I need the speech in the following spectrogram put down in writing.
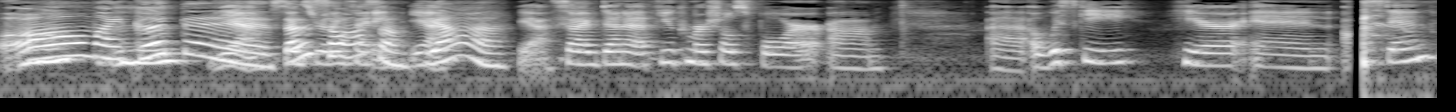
oh my goodness. Yeah, so that is so really exciting. awesome. Yeah. yeah. yeah so i've done a few commercials for um, uh, a whiskey here in austin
